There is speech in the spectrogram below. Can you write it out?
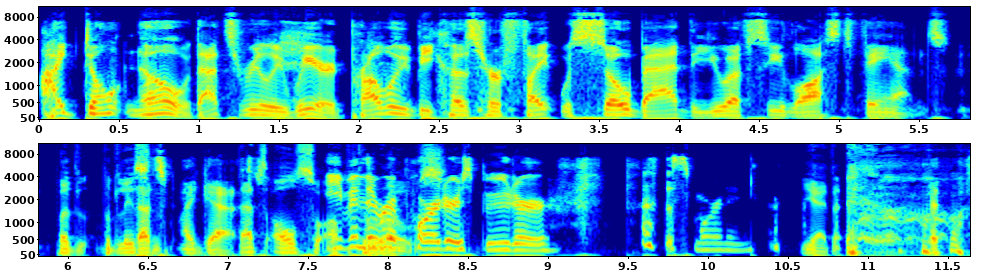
i don't know that's really weird probably because her fight was so bad the ufc lost fans But but listen, That's my guess. That's also up Even to the Rose. reporters booed her this morning. Yeah, that,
